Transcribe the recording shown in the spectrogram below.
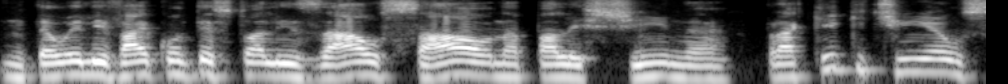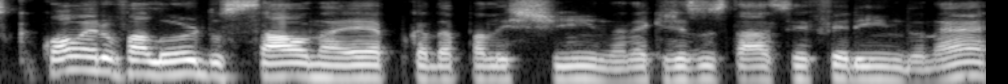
Então ele vai contextualizar o sal na Palestina, para que que tinha os, qual era o valor do sal na época da Palestina, né, que Jesus estava se referindo, né?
